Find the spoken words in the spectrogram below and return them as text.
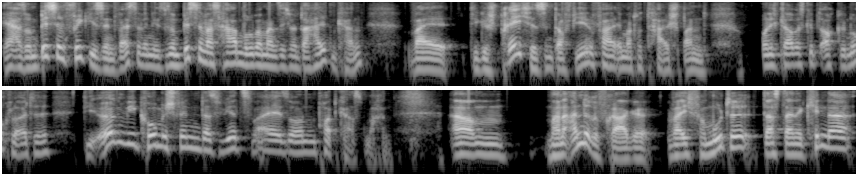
ja, so ein bisschen freaky sind, weißt du, wenn die so ein bisschen was haben, worüber man sich unterhalten kann, weil die Gespräche sind auf jeden Fall immer total spannend. Und ich glaube, es gibt auch genug Leute, die irgendwie komisch finden, dass wir zwei so einen Podcast machen. Ähm, mal eine andere Frage, weil ich vermute, dass deine Kinder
